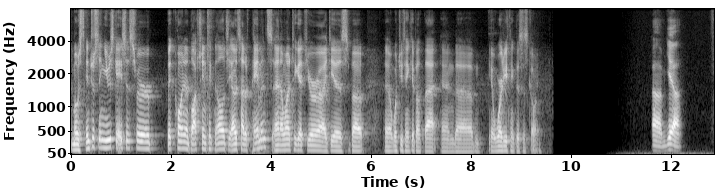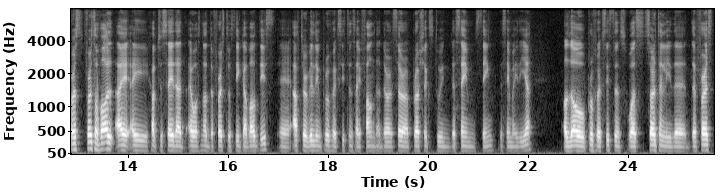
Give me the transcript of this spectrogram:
most interesting use cases for Bitcoin and blockchain technology outside of payments, and I wanted to get your ideas about you know, what you think about that, and um, you know, where do you think this is going? Um, yeah, First, first of all, I, I have to say that I was not the first to think about this. Uh, after building proof of existence, I found that there are several projects doing the same thing, the same idea. Although proof of existence was certainly the, the first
